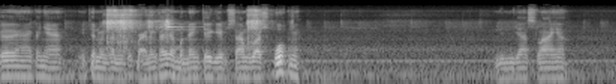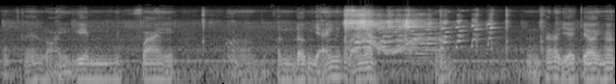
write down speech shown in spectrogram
Ok hai cả nhà. Như trên màn hình các bạn đang thấy là mình đang chơi game Samurai Sword nha. Ninja Slide ha. Một cái loại game nhập file uh, hình đơn giản nha các bạn nha. Đó. khá là dễ chơi ha.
